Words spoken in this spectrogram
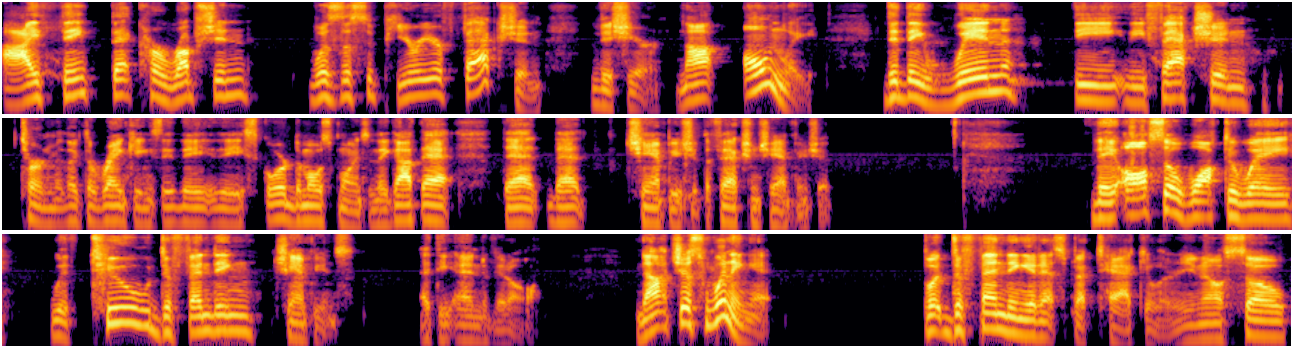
I think that corruption was the superior faction this year. Not only did they win the the faction tournament, like the rankings, they, they they scored the most points and they got that that that championship, the faction championship. They also walked away with two defending champions at the end of it all. Not just winning it, but defending it at spectacular, you know? So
